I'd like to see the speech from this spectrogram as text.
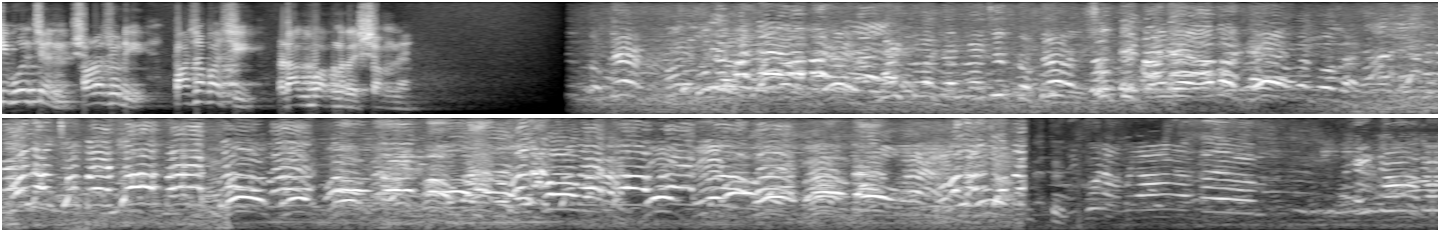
কি বলছেন? সরাসরি পাশাপাশি রাখব আপনাদের সামনে। মাইক্রো কেন্দ্রে জিততো কে? শক্তি পাবে আবার কে বলা চবে যাবে গো গো গো বলা চবে বলা চবে দেখুন আমরা আহ, এইটা একটা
